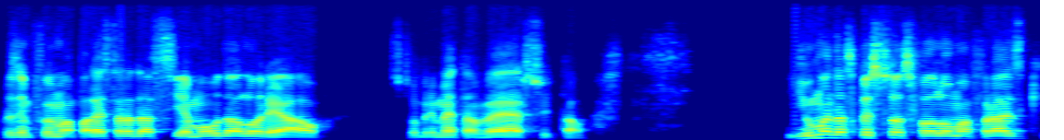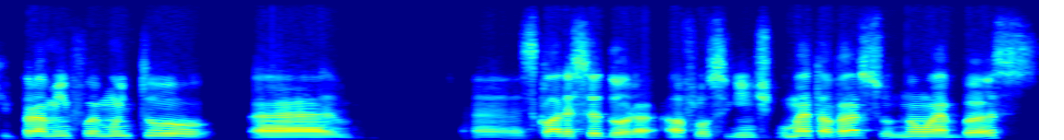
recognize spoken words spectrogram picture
por exemplo, foi uma palestra da CMO da L'Oréal sobre metaverso e tal. E uma das pessoas falou uma frase que para mim foi muito é, é, esclarecedora. Ela falou o seguinte: o metaverso não é buzz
